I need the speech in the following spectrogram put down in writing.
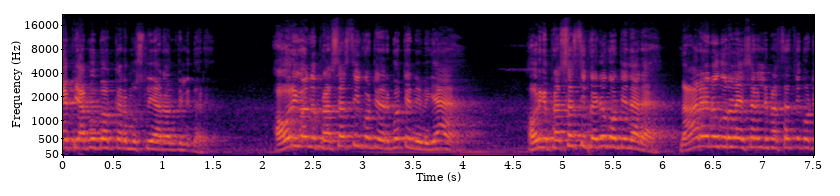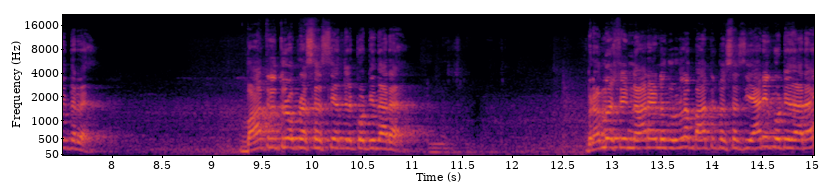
ಎ ಪಿ ಅಬುಬಕ್ಕರ್ ಮುಸ್ಲಿಯಾರ್ ಅಂತ ಹೇಳಿದ್ದಾರೆ ಅವರಿಗೊಂದು ಪ್ರಶಸ್ತಿ ಕೊಟ್ಟಿದ್ದಾರೆ ಗೊತ್ತೇ ನಿಮಗೆ? ಅವರಿಗೆ ಪ್ರಶಸ್ತಿ ಬೇರೆ ಕೊಟ್ಟಿದ್ದಾರೆ. ನಾರಾಯಣ ಗುರುಗಳ ಹೆಸರಲ್ಲಿ ಪ್ರಶಸ್ತಿ ಕೊಟ್ಟಿದ್ದಾರೆ. ಭಾತೃತ್ವ ಪ್ರಶಸ್ತಿ ಅಂತ ಕೊಟ್ಟಿದ್ದಾರೆ. ಬ್ರಹ್ಮಶ್ರೀ ನಾರಾಯಣ ಗುರುಗಳ ಭಾತೃ ಪ್ರಶಸ್ತಿ ಯಾರಿಗೆ ಕೊಟ್ಟಿದ್ದಾರೆ?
